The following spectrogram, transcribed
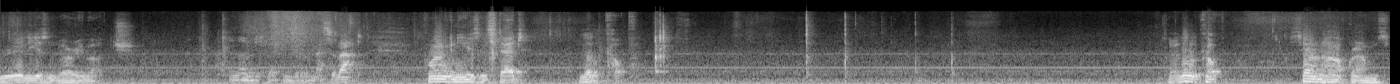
really isn't very much. And I'm just making a bit of a mess of that. What I'm going to use instead, a little cup. So a little cup, seven and a half grams.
